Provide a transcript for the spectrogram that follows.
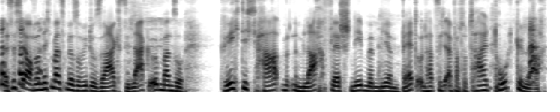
Es ist ja auch noch nicht mal mehr so, wie du sagst. Sie lag irgendwann so richtig hart mit einem Lachflash neben mir im Bett und hat sich einfach total totgelacht.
